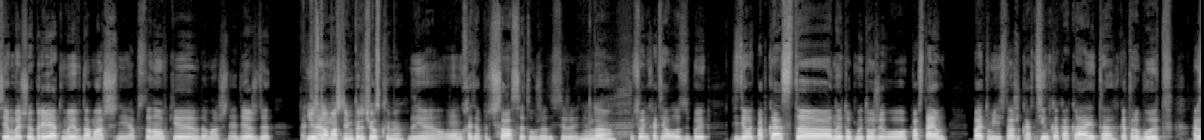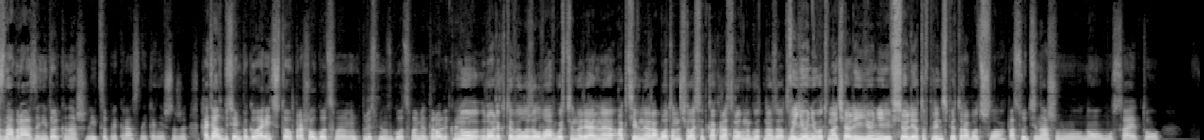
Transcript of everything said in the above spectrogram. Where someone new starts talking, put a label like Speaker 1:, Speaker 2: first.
Speaker 1: Всем большой привет. Мы в домашней обстановке, в домашней одежде.
Speaker 2: Хотя... И с домашними прическами.
Speaker 1: Да не, он хотя причесался, это уже достижение.
Speaker 2: Да.
Speaker 1: Сегодня хотелось бы сделать подкаст. Э, на YouTube мы тоже его поставим. Поэтому есть даже картинка какая-то, которая будет разнообразны, не только наши лица прекрасные, конечно же. Хотелось бы сегодня поговорить, что прошел год, с, ну, плюс-минус год с момента ролика.
Speaker 2: Ну, ролик ты выложил в августе, но реальная активная работа началась вот как раз ровно год назад. В июне, вот в начале июня, и все лето, в принципе, эта работа шла.
Speaker 1: По сути, нашему новому сайту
